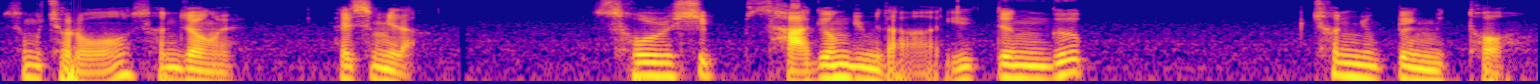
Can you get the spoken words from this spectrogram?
승부처로 선정을 했습니다. 서울 14경주입니다. 1등급 1600m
